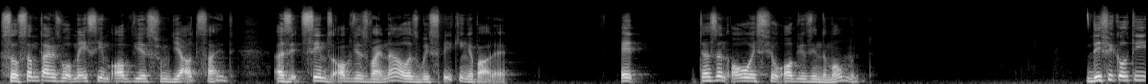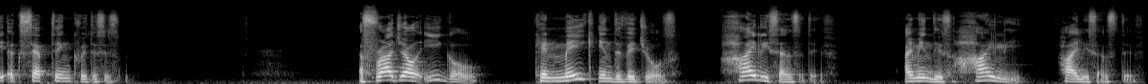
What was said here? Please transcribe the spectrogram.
So sometimes what may seem obvious from the outside, as it seems obvious right now as we're speaking about it, it doesn't always feel obvious in the moment. Difficulty accepting criticism. A fragile ego can make individuals highly sensitive. I mean this highly, highly sensitive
